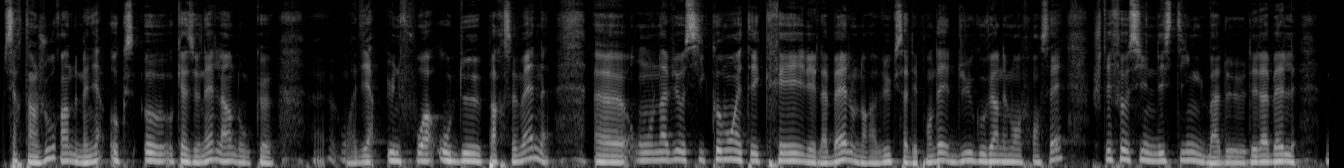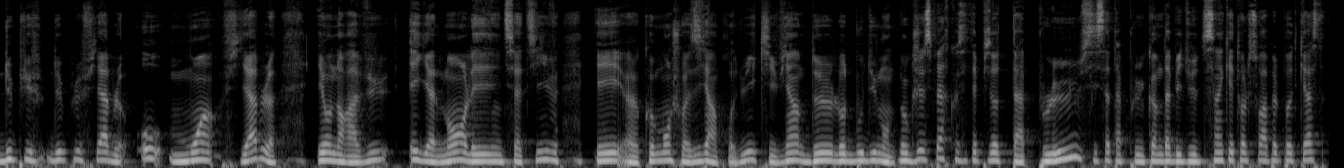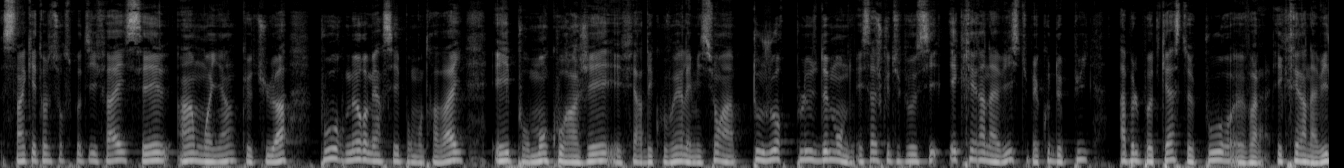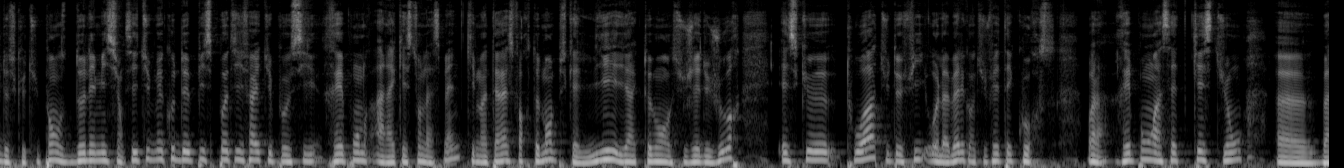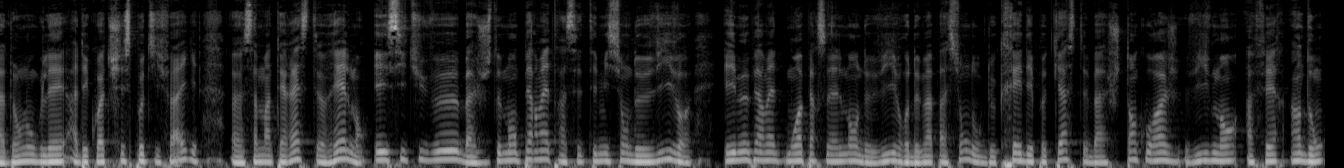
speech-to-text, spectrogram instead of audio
certains jours, hein, de manière occasionnelle, hein, donc euh, euh, on va dire une fois ou deux par semaine. Euh, on a vu aussi comment étaient créés les labels, on aura vu que ça dépendait du gouvernement français. Je t'ai fait aussi une listing bah, de, des labels du plus, du plus fiable au moins fiable, et on aura vu également les initiatives et comment choisir un produit qui vient de l'autre bout du monde. Donc j'espère que cet épisode t'a plu. Si ça t'a plu, comme d'habitude, 5 étoiles sur Apple Podcast, 5 étoiles sur Spotify, c'est un moyen que tu as pour me remercier pour mon travail et pour m'encourager et faire découvrir l'émission à toujours plus de monde. Et sache que tu peux aussi écrire un avis si tu m'écoutes depuis Apple Podcast pour euh, voilà écrire un avis de ce que tu penses de l'émission. Si tu m'écoutes depuis Spotify, tu peux aussi répondre à la question de la semaine qui m'intéresse fortement puisqu'elle est liée directement au sujet du jour. Est-ce que toi tu te fies au label quand tu fais tes courses? Voilà, réponds à cette question euh, bah, dans l'onglet adéquat chez Spotify. Euh, ça m'intéresse réellement. Et si tu veux bah, justement permettre à cette émission de et me permettre moi personnellement de vivre de ma passion, donc de créer des podcasts, bah, je t'encourage vivement à faire un don.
